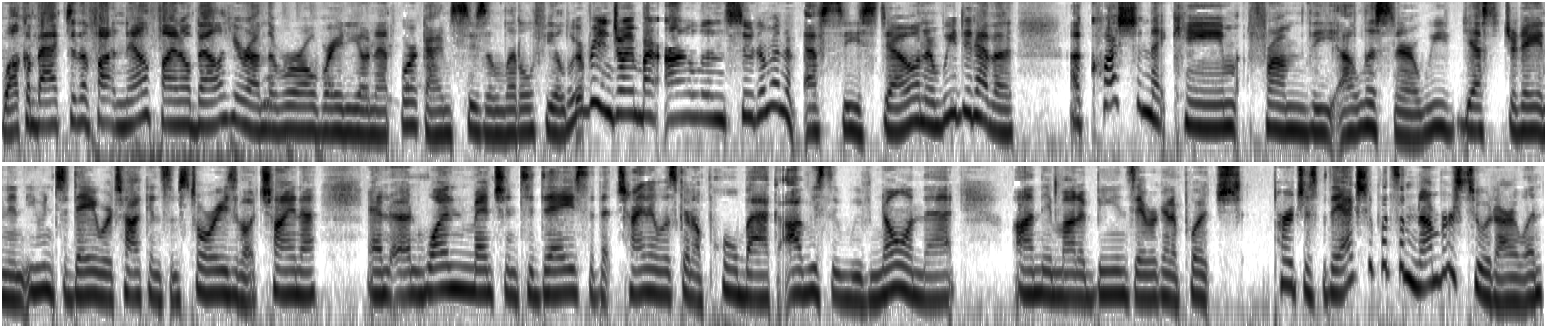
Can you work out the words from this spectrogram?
Welcome back to the Fontanelle Final Bell here on the Rural Radio Network. I'm Susan Littlefield. We're being joined by Arlan Suderman of FC Stone, and we did have a, a question that came from the uh, listener. We yesterday and even today we're talking some stories about China, and, and one mentioned today said that China was going to pull back. Obviously, we've known that on the amount of beans they were going to push purchase, but they actually put some numbers to it, Arlan.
